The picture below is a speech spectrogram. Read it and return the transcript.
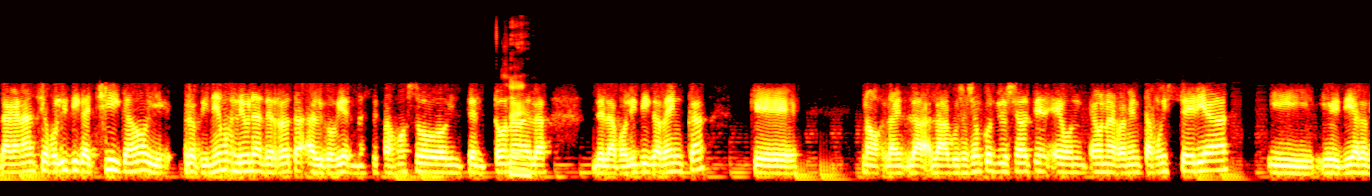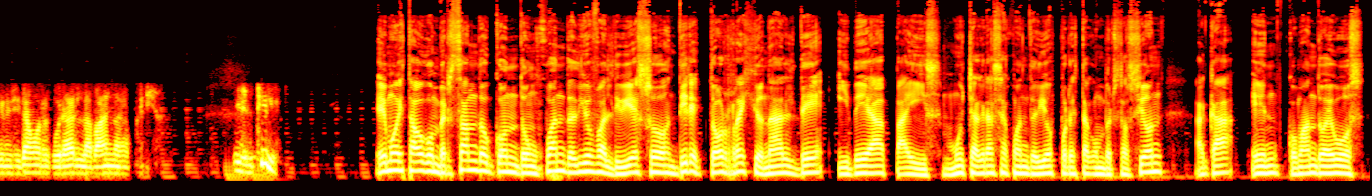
ganancia política chica, oye, propinémosle una derrota al gobierno, ese famoso intentona de, la, de la política venca, que no, la, la, acusación constitucional tiene, es, una herramienta muy seria y, hoy día lo que necesitamos es recuperar la paz en la Y en Chile. Hemos estado conversando con don Juan de Dios Valdivieso, director regional de Idea País. Muchas gracias Juan de Dios por esta conversación acá en Comando de Voz.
